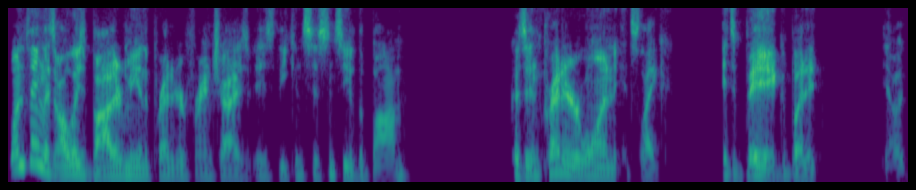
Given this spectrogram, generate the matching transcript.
One thing that's always bothered me in the Predator franchise is the consistency of the bomb. Because in Predator One, it's like it's big, but it you know it,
